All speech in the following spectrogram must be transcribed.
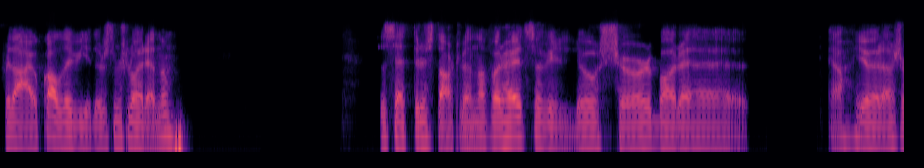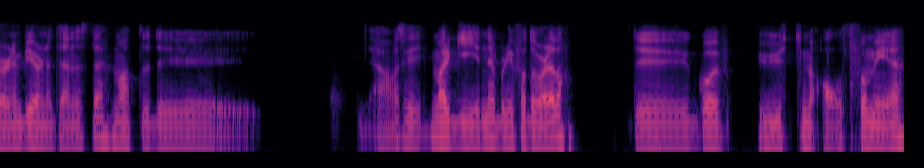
for det er jo ikke alle videoer som slår gjennom, så setter du startlønna for høyt, så vil du jo sjøl bare ja, gjøre deg sjøl en bjørnetjeneste med at du ja, hva skal jeg si, Marginene blir for dårlige, da. Du går ut med altfor mye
